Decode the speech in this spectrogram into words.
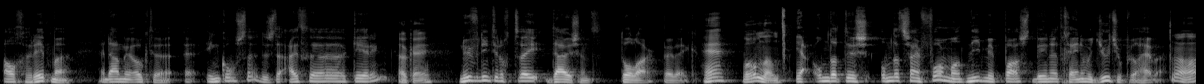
algoritme en daarmee ook de inkomsten, dus de uitkering. Oké. Okay. Nu verdient hij nog 2000 dollar per week. Hè? Waarom dan? Ja, omdat, dus, omdat zijn format niet meer past binnen hetgene wat YouTube wil hebben. Oh.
